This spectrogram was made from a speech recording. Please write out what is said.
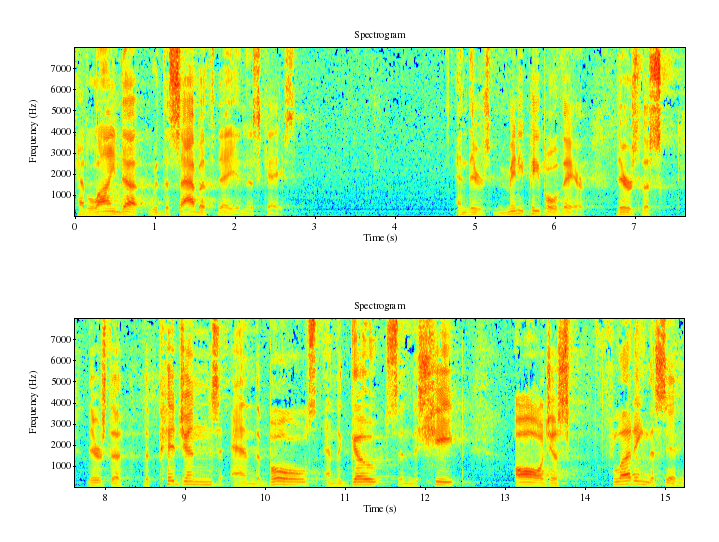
had lined up with the Sabbath day in this case. And there's many people there. There's the there's the, the pigeons and the bulls and the goats and the sheep all just flooding the city.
